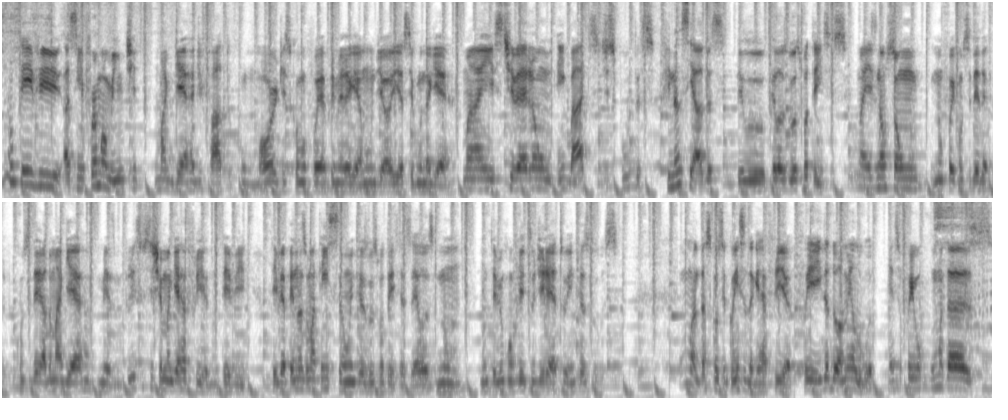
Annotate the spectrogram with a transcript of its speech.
não teve, assim, formalmente uma guerra de fato com mortes como foi a Primeira Guerra Mundial e a Segunda Guerra, mas tiveram embates, disputas financiadas pelo, pelas duas potências, mas não são, não foi considera, considerado uma guerra mesmo. Por isso se chama Guerra Fria. Não teve teve apenas uma tensão entre as duas potências. Elas não não teve um conflito direto entre as duas. Uma das consequências da Guerra Fria foi a ida do homem à Lua. Essa foi uma das,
